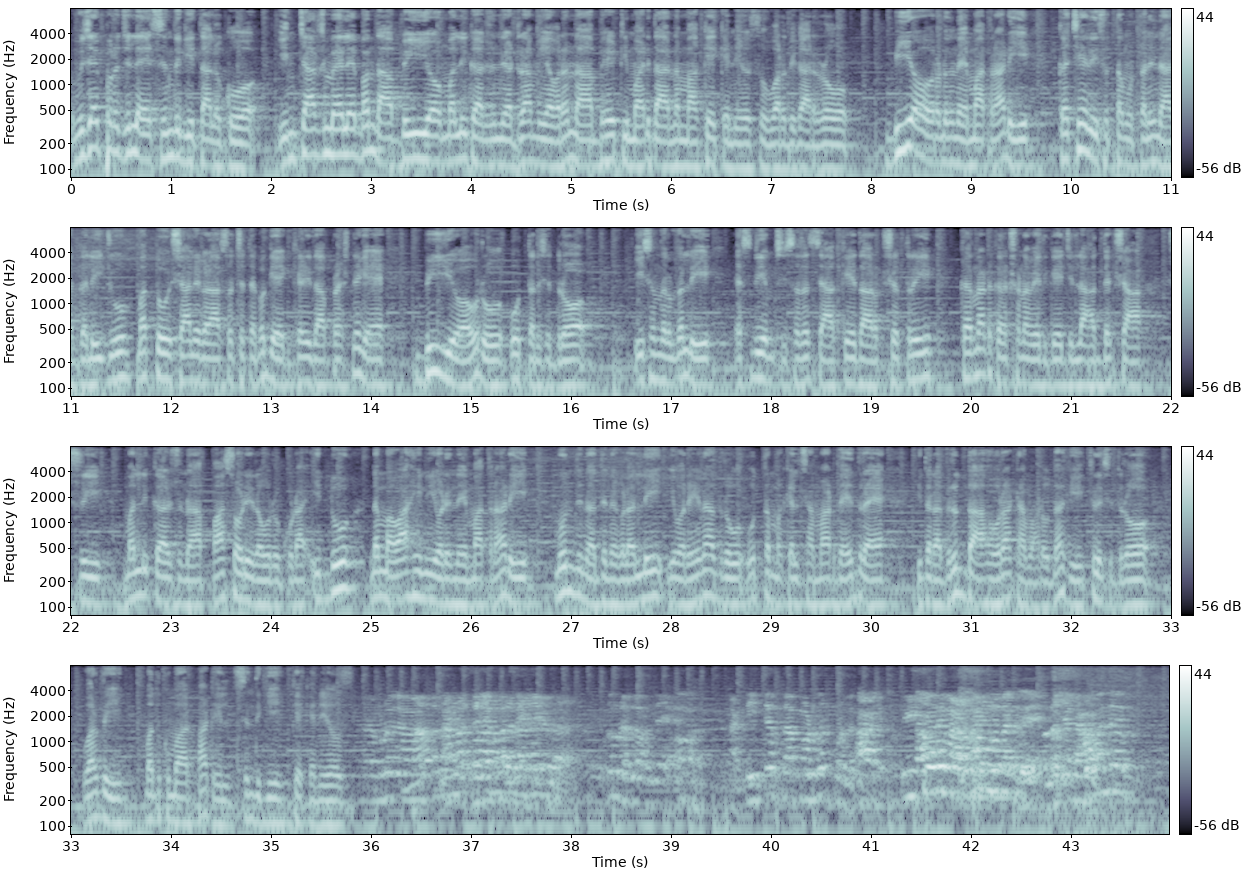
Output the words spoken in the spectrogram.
ವಿಜಯಪುರ ಜಿಲ್ಲೆ ಸಿಂದಗಿ ತಾಲೂಕು ಇನ್ಚಾರ್ಜ್ ಮೇಲೆ ಬಂದ ಬಿಇಒ ಮಲ್ಲಿಕಾರ್ಜುನ ಯಡ್ರಾಮಿ ಅವರನ್ನ ಭೇಟಿ ಮಾಡಿದ ನಮ್ಮ ಕೆಕೆ ನ್ಯೂಸ್ ವರದಿಗಾರರು. ಬಿಇಒ ಅವರೊಡನೆ ಮಾತನಾಡಿ, ಕಚೇರಿ ಸುತ್ತಮುತ್ತಲಿನ ಗಲೀಜು ಮತ್ತು ಶಾಲೆಗಳ ಸ್ವಚ್ಛತೆ ಬಗ್ಗೆ ಕೇಳಿದ ಪ್ರಶ್ನೆಗೆ ಬಿಇಒ ಅವರು ಉತ್ತರಿಸಿದ್ರು. ಈ ಸಂದರ್ಭದಲ್ಲಿ ಎಸ್ಡಿಎಂಸಿ ಸದಸ್ಯ ಕೇದಾರ್ ಕ್ಷತ್ರಿ ಕರ್ನಾಟಕ ರಕ್ಷಣಾ ವೇದಿಕೆ ಜಿಲ್ಲಾ ಅಧ್ಯಕ್ಷ ಶ್ರೀ ಮಲ್ಲಿಕಾರ್ಜುನ ಪಾಸೋಡಿರವರು ಕೂಡ ಇದ್ದು ನಮ್ಮ ವಾಹಿನಿಯೊಡನೆ ಮಾತನಾಡಿ ಮುಂದಿನ ದಿನಗಳಲ್ಲಿ ಇವರೇನಾದರೂ ಉತ್ತಮ ಕೆಲಸ ಮಾಡದೇ ಇದ್ರೆ ಇದರ ವಿರುದ್ಧ ಹೋರಾಟ ಮಾಡುವುದಾಗಿ ತಿಳಿಸಿದರು. ವರದಿ Madhukumar Patil Sindagi KK news. Teacher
